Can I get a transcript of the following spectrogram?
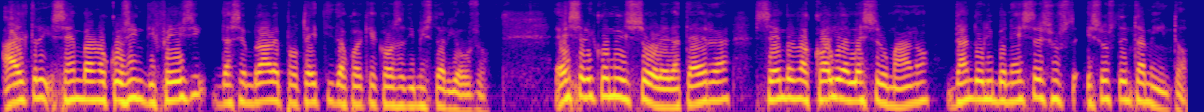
altri sembrano così indifesi da sembrare protetti da qualche cosa di misterioso. Esseri come il sole e la terra sembrano accogliere l'essere umano dandogli benessere e sostentamento.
